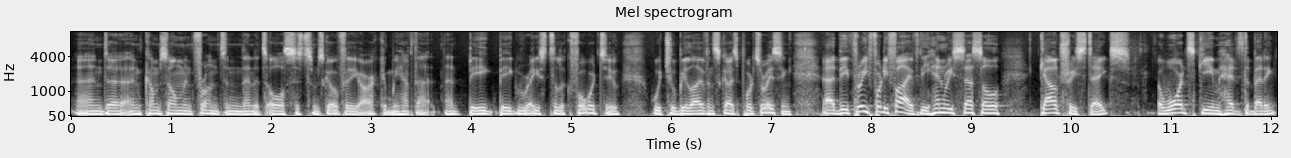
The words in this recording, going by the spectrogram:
and uh, and comes home in front, and then it's all systems go for the arc, and we have that that big big race to look forward to, which will be live on Sky Sports Racing. Uh, the 345, the Henry Cecil Galtres Stakes award scheme heads the betting.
